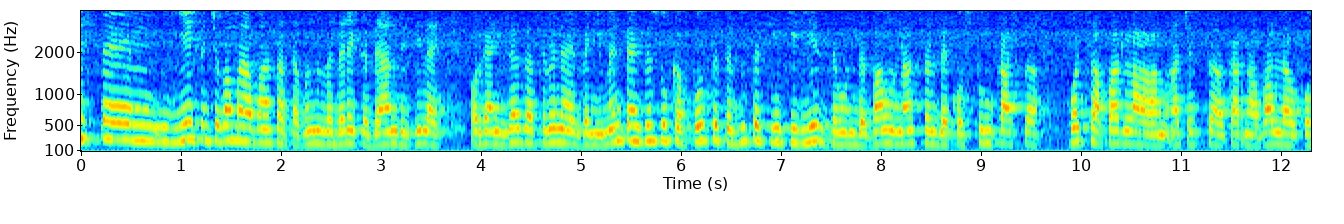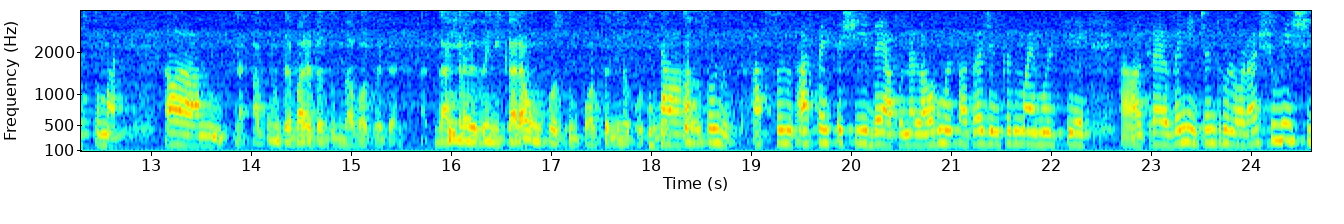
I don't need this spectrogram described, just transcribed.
este, ei sunt ceva mai avansați, având în vedere că de ani de zile organizează organizează asemenea evenimente, în sensul că poți să te duci să-ți închiriezi de undeva un astfel de costum ca să poți să apar la acest carnaval costumat. Da, acum întrebare pentru dumneavoastră că dacă craiovenii care au un costum pot să vină costumați? Da, absolut, absolut. Asta este și ideea până la urmă să atragem cât mai mulți uh, craioveni în centrul orașului și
